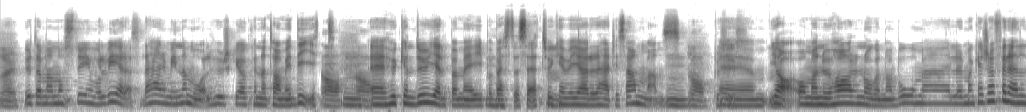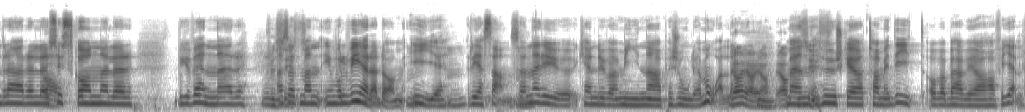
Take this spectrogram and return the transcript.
nej. Utan man måste ju involveras. Det här är mina mål. Hur ska jag kunna ta mig dit? Ja, ja, Eh, hur kan du hjälpa mig på bästa sätt? Hur kan vi göra det här tillsammans? ja, precis. Ehm, Ja, om man nu har någon man bor med eller man kanske har föräldrar eller Ja. syskon eller vänner. Precis. Alltså att man involverar dem i resan. Sen är det ju, kan det ju vara mina personliga mål. Ja, ja, ja, ja Men precis. hur ska jag ta mig dit och vad behöver jag ha för hjälp?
